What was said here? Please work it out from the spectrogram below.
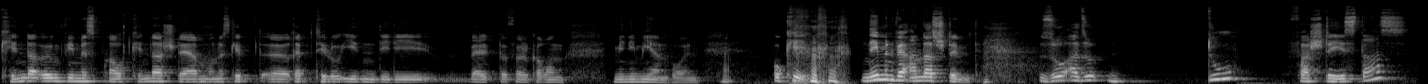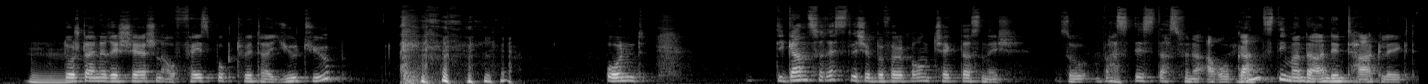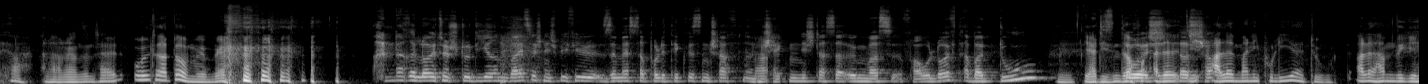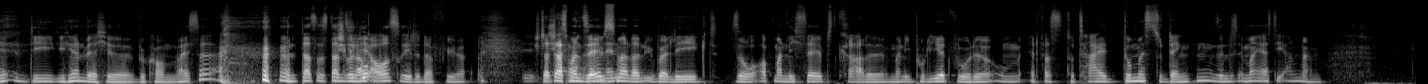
Kinder irgendwie missbraucht, Kinder sterben und es gibt äh, Reptiloiden, die die Weltbevölkerung minimieren wollen. Ja. Okay, nehmen wir an, das stimmt. So, also du verstehst das mhm. durch deine Recherchen auf Facebook, Twitter, YouTube. ja. Und die ganze restliche Bevölkerung checkt das nicht. So, was ist das für eine Arroganz, die man da an den Tag legt? Ja, alle anderen sind halt ultra dumm, Junge. Andere Leute studieren, weiß ich nicht, wie viel Semester Politikwissenschaften und ja. checken nicht, dass da irgendwas faul läuft. Aber du. Hm. Ja, die sind doch alle, die alle manipuliert, du. Alle haben die, Ge die Gehirnwäsche bekommen, weißt du? und das ist dann ich so glaub, die Ausrede dafür. Statt dass glaub, man selbst man mal dann überlegt, so, ob man nicht selbst gerade manipuliert wurde, um etwas total Dummes zu denken, sind es immer erst die anderen.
